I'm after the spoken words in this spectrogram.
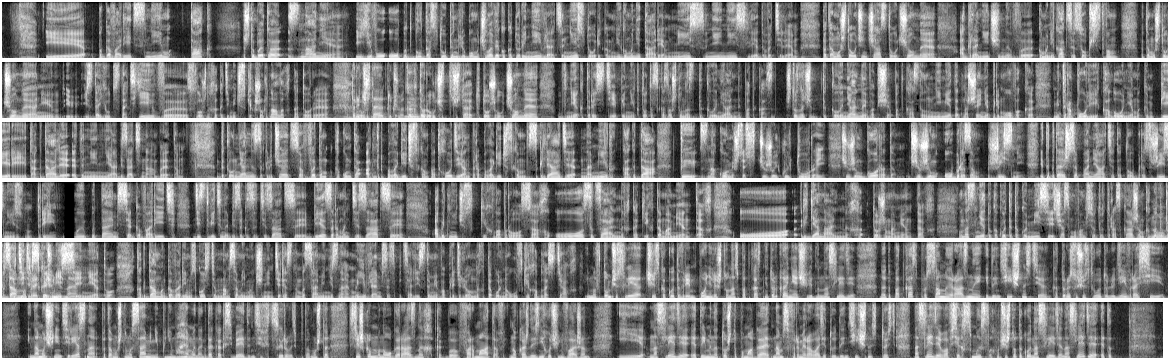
И поговорить с ним так, чтобы это знание и его опыт был доступен любому человеку, который не является ни историком, ни гуманитарием, ни, ни, ни исследователем. Потому что очень часто ученые ограничены в коммуникации с обществом, потому что ученые, они издают статьи в сложных академических журналах, которые... Которые нужно, читают ученые. Которые учат, читают тоже ученые. В некоторой степени кто-то сказал, что у нас деколониальный подкаст. Что значит деколониальный вообще подкаст? Он не имеет отношения прямого к метро метрополии, колониям, и к империи и так далее, это не, не обязательно об этом. Деколониальность заключается в этом каком-то антропологическом подходе и антропологическом взгляде на мир, когда ты знакомишься с чужой культурой, чужим городом, чужим образом жизни, и ты пытаешься понять этот образ жизни изнутри. Мы пытаемся говорить действительно без экзотизации, без романтизации об этнических вопросах, о социальных каких-то моментах, о региональных тоже моментах. У нас нету какой-то такой миссии, сейчас мы вам все тут расскажем, какой-то ну, просветительской да, миссии не нету. Когда мы говорим с гостем, нам самим очень интересно, мы сами не знаем. Мы являемся специалистами в определенных довольно узких областях. И мы в том числе через какое-то время поняли, что у нас подкаст не только о неочевидном наследии, но это подкаст про самые разные идентичности, которые существуют у людей в России. И нам очень интересно, потому что мы сами не понимаем иногда, как себя идентифицировать, потому что слишком много разных как бы форматов, но каждый из них очень важен. И наследие — это именно то, что помогает нам сформировать эту идентичность. То есть наследие во всех смыслах. Вообще, что такое наследие? Наследие — это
